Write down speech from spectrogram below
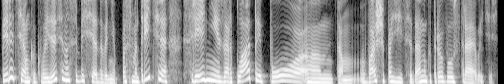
перед тем, как вы идете на собеседование, посмотрите средние зарплаты по эм, там, вашей позиции, да, на которую вы устраиваетесь.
